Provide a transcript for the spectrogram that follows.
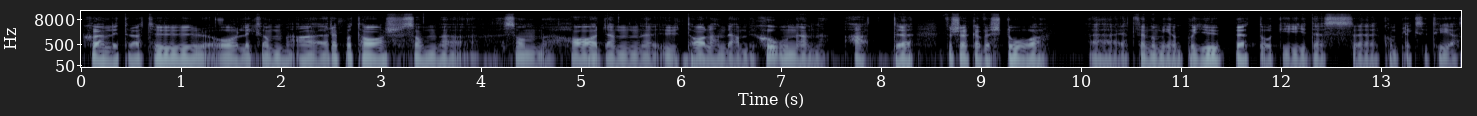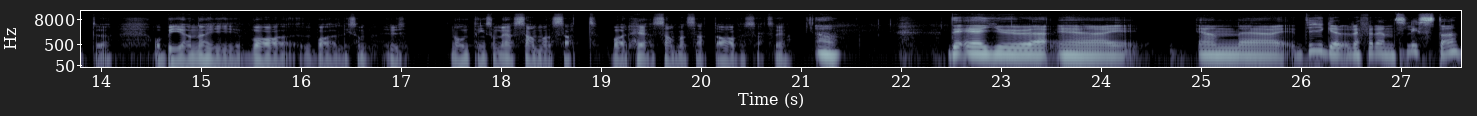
skönlitteratur och liksom, reportage som, som har den uttalande ambitionen att försöka förstå ett fenomen på djupet och i dess komplexitet och bena i vad, vad liksom, hur, någonting som är sammansatt, vad det är sammansatt av så att säga. Ja. Det är ju eh, en eh, diger referenslista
